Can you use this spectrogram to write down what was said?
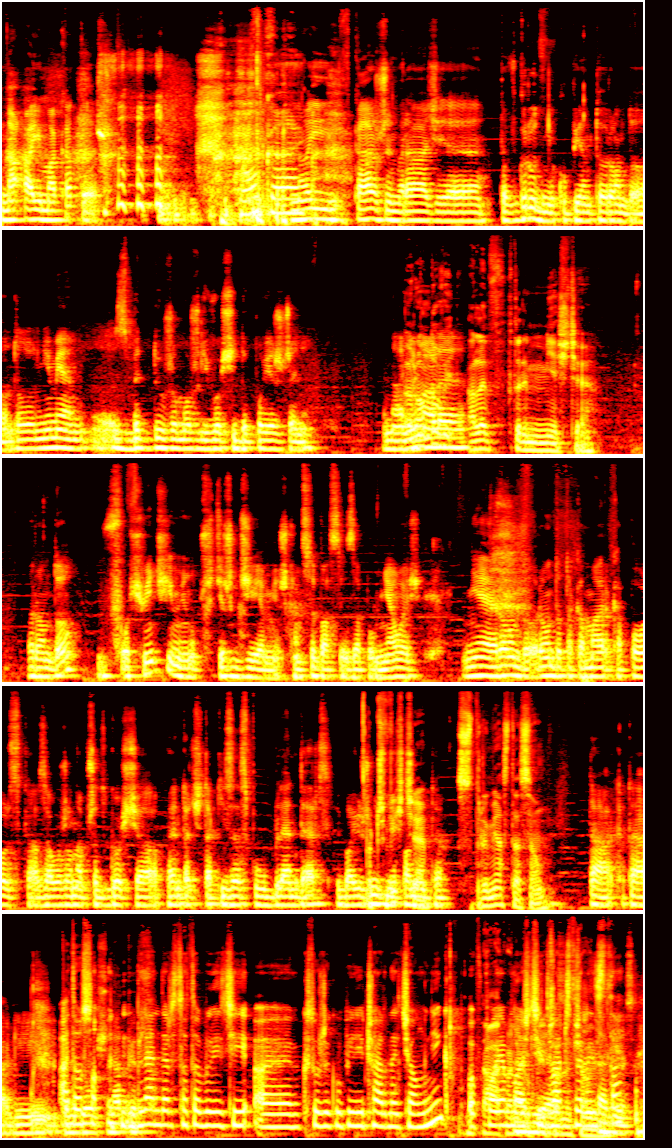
Na iMac'a też. Okay. No i w każdym razie to w grudniu kupiłem to rondo. To nie miałem zbyt dużo możliwości do pojeżdżenia na nim, rondo, ale... ale w którym mieście? Rondo? W Oświęcimiu, no przecież gdzie ja mieszkam? Sebastian, zapomniałeś? Nie, Rondo. Rondo taka marka polska, założona przez gościa, pamiętać taki zespół Blenders? Chyba już Oczywiście, nikt nie pamięta. z Trójmiasta są. Tak, tak. I A to są najpierw... Blenders to to byli ci, e, którzy kupili czarny ciągnik w tak, pojemności tak, 2400? Tak jest.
